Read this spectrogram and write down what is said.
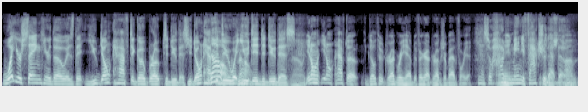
What you're saying here, though, is that you don't have to go broke to do this. You don't have No, to do what no. you did to do this. no, you don't. You don't have to go through drug rehab to figure out drugs are bad for you. Yeah. So how I do you manufacture that, though? um,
